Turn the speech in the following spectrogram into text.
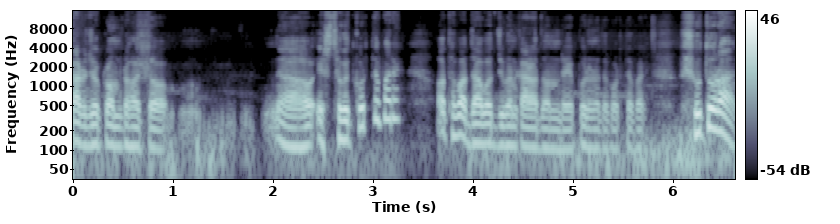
কার্যক্রমটা হয়তো স্থগিত করতে পারে অথবা যাবজ্জীবন কারাদণ্ডে পরিণত করতে পারে। সুতরাং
